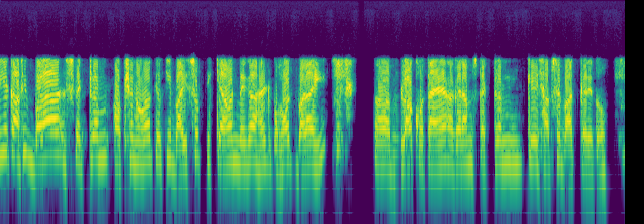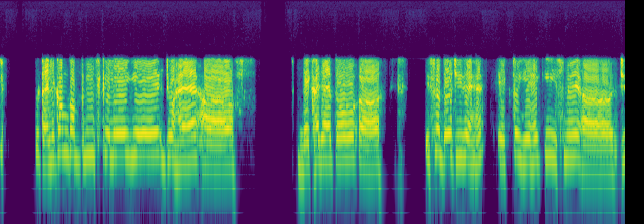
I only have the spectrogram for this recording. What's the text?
ये काफ़ी बड़ा स्पेक्ट्रम ऑप्शन होगा क्योंकि बाईस सौ इक्यावन मेगा बहुत बड़ा ही ब्लॉक होता है। अगर हम स्पेक्ट्रम के हिसाब से बात करें तो, तो टेलीकॉम कंपनीज़ के लिए ये जो है आ, देखा जाए तो आ, इसमें दो चीज़ें हैं। एक तो ये है कि इसमें आ,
